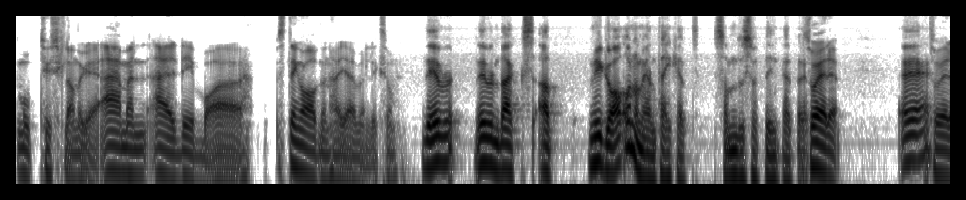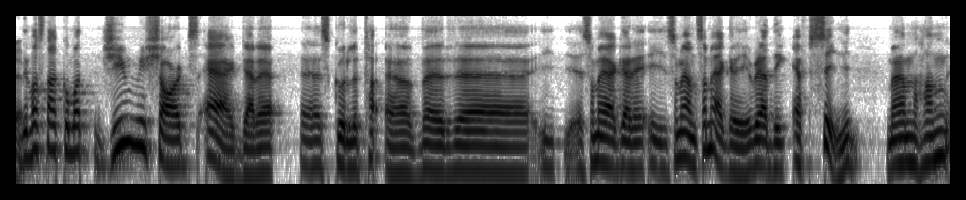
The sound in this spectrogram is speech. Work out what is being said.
mot Tyskland och grejer. Nej, men nej, det är bara... Stäng av den här jäveln liksom. Det är, det är väl dags att mygga av honom helt enkelt, som du så fint heter. Så är det. Eh, Så är det. det var snack om att Jimmy Sharks ägare eh, skulle ta över eh, i, som, ägare i, som ensam ägare i Reading FC. Men han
